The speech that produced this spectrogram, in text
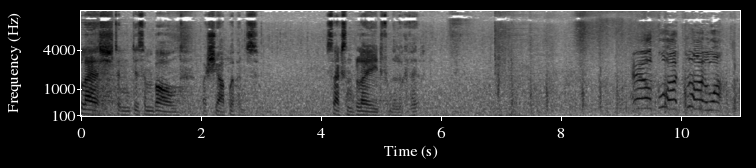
Slashed and disemboweled by sharp weapons. Saxon blade from the look of it. Help! What? Lord,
